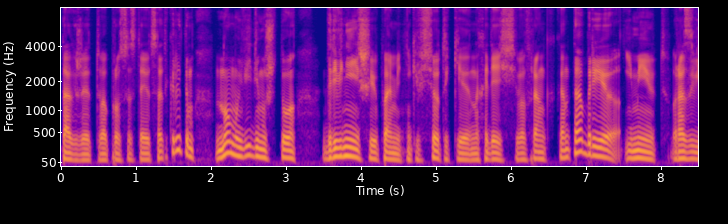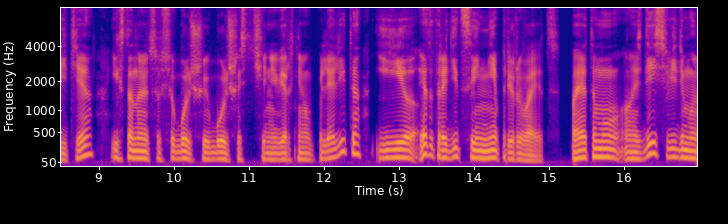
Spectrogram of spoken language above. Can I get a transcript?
также этот вопрос остается открытым, но мы видим, что древнейшие памятники, все-таки находящиеся во Франко-Кантабрии, имеют развитие, их становится все больше и больше с течением Верхнего Палеолита, и эта традиция не прерывается. Поэтому а, здесь, видимо,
